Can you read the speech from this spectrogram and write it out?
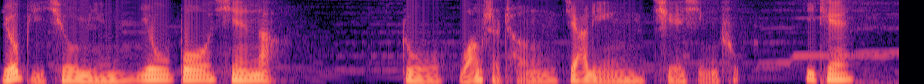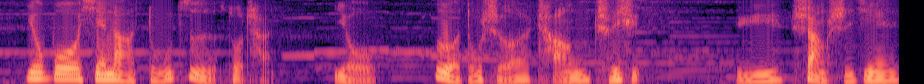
有比丘名优波仙那，住王舍城迦陵伽行处。一天。优波仙那独自坐禅，有恶毒蛇常持许，于上时间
